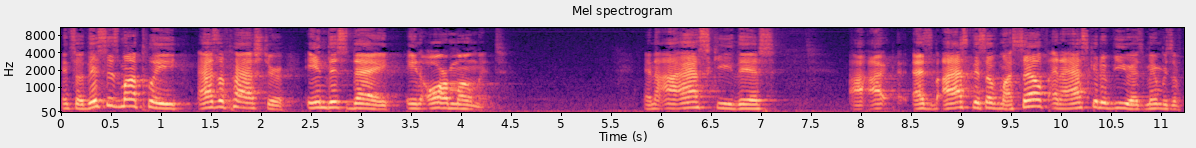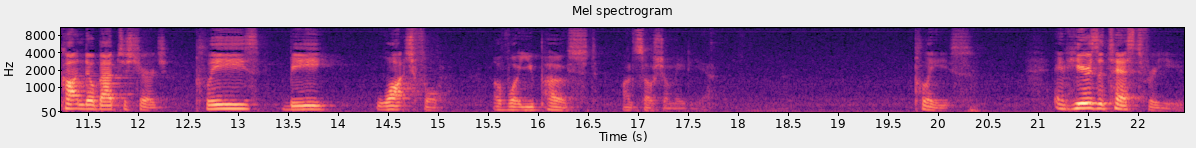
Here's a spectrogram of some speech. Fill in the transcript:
And so, this is my plea as a pastor in this day, in our moment. And I ask you this I, I, as I ask this of myself, and I ask it of you as members of Cottondale Baptist Church. Please be watchful of what you post on social media. Please. And here's a test for you.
